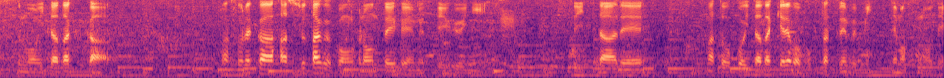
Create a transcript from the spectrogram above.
質問いただくか、まあ、それか「ハッシュタグコンフロント FM」っていうふうにツイッターで、まあ、投稿いただければ僕たち全部見てますので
